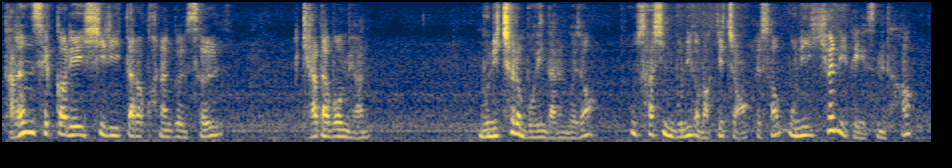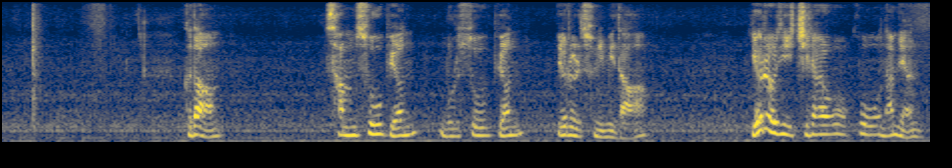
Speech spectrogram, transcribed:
다른 색깔의 실이 있다고 하는 것을 이렇게 하다 보면 무늬처럼 보인다는 거죠. 사실 무늬가 맞겠죠. 그래서 무늬현이 되겠습니다. 그 다음 삼수변, 물수변, 열흘 순입니다. 열흘이 지나고 나면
